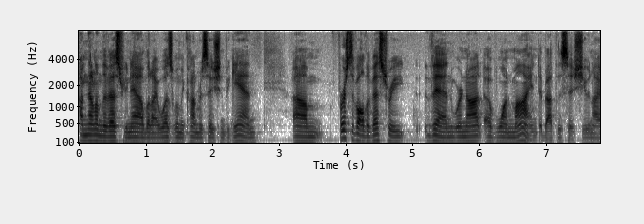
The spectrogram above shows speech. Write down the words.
I'm not on the vestry now, but I was when the conversation began. Um, first of all, the vestry then were not of one mind about this issue, and I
